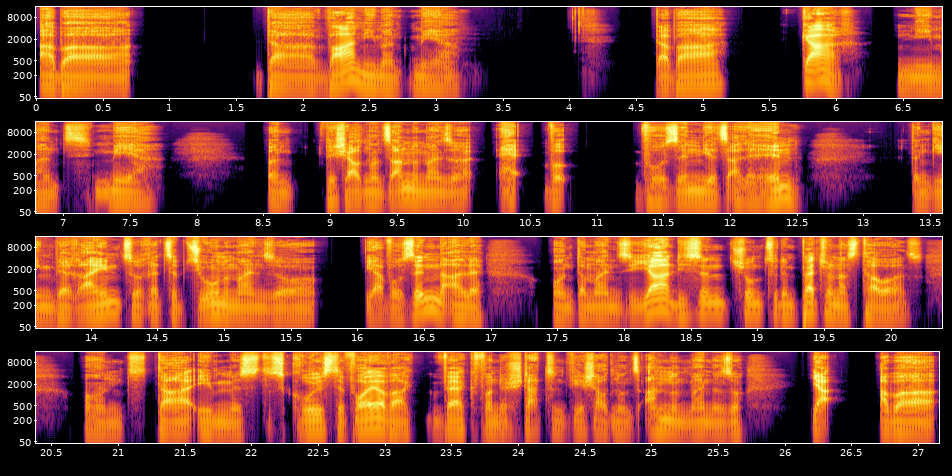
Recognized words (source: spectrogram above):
Aber da war niemand mehr. Da war gar niemand mehr. Und wir schauten uns an und meinten so, hä, wo, wo sind jetzt alle hin? Dann gingen wir rein zur Rezeption und meinen so, ja, wo sind alle? Und dann meinen sie, ja, die sind schon zu den Petronas Towers. Und da eben ist das größte Feuerwerk von der Stadt und wir schauten uns an und meinten so, ja, aber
